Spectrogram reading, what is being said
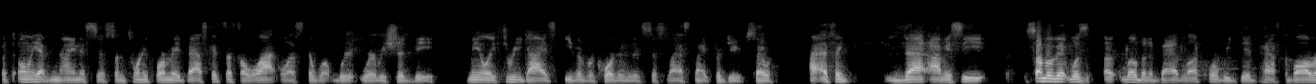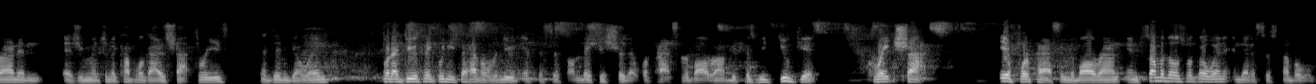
but to only have nine assists on 24 made baskets, that's a lot less than what we're where we should be. I mean, only three guys even recorded an assist last night for Duke. So I think that obviously some of it was a little bit of bad luck where we did pass the ball around, and as you mentioned, a couple of guys shot threes that didn't go in. But I do think we need to have a renewed emphasis on making sure that we're passing the ball around because we do get great shots if we're passing the ball around. And some of those will go in, and that assist number will.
